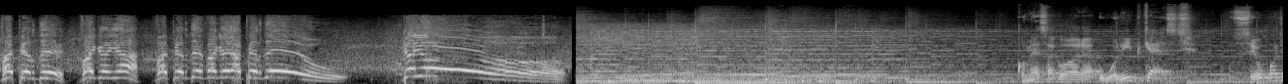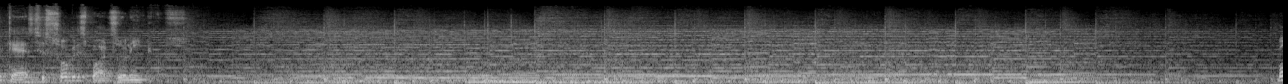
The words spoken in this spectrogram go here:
vai perder, vai ganhar, vai perder, vai ganhar, perdeu! Ganhou! Começa agora o Olympicast, o seu podcast sobre esportes olímpicos.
